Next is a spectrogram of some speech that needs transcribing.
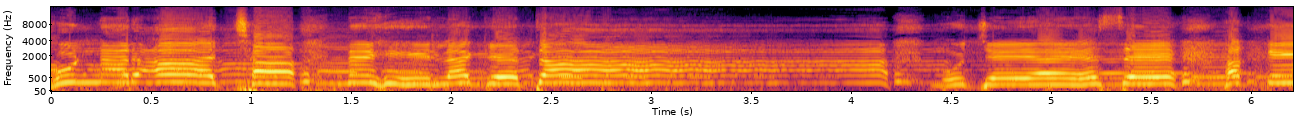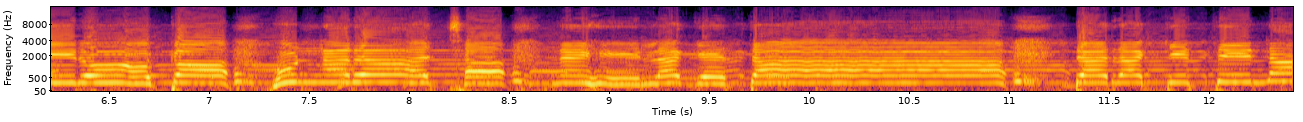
हुनर अच्छा नहीं लगता। मुझे ऐसे हकीरों का हुनर अच्छा नहीं लगता। डरा कितना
